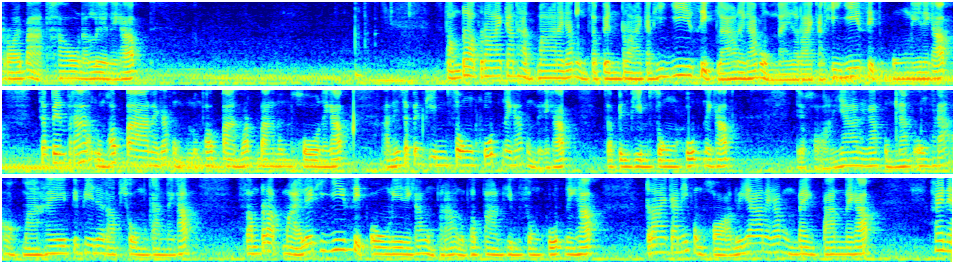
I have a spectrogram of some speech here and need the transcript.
500 บาทเท่านั้นเลยนะครับสำหรับรายการถัดมานะครับผมจะเป็นรายการที่ 20 แล้วนะครับ ผมในรายการที่ 20 องค์นี้นะครับจะเป็นพระหลวงพ่อปานนะครับ ผมหลวงพ่อปานวัดบางนมโคนะครับอันนี้จะเป็นพิมพ์ทรงครุฑนะครับ ผมเห็นไหมครับ จะเป็นพิมพ์ทรงครุฑนะครับ เดี๋ยวขออนุญาตนะครับ ผมนำองค์พระออกมาให้พี่ๆได้รับชมกันนะครับสำหรับหมายเลขที่ 20 องค์นี้นะครับ ผมพระหลวงพ่อปานพิมพ์ทรงครุฑนะครับ รายการนี้ผมขออนุญาตนะครับ ผมแบ่งปันนะครับ ให้ใน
